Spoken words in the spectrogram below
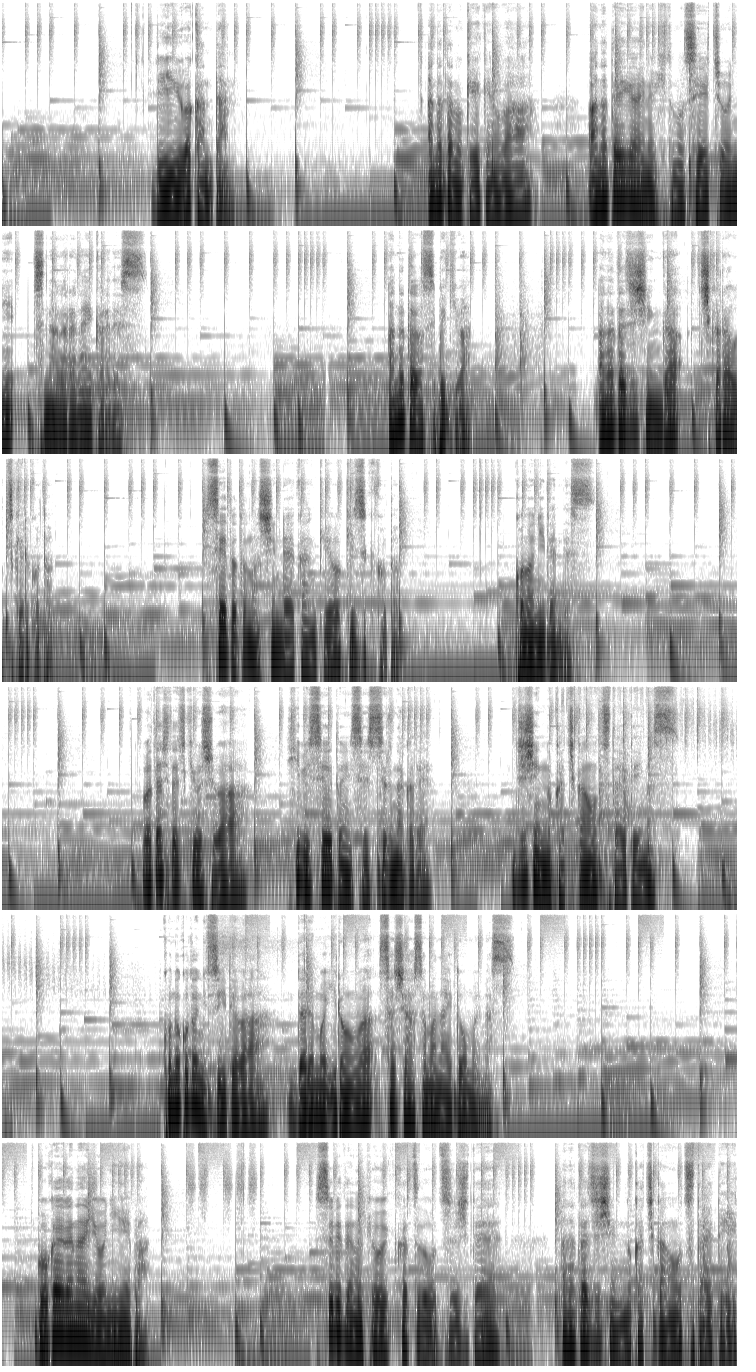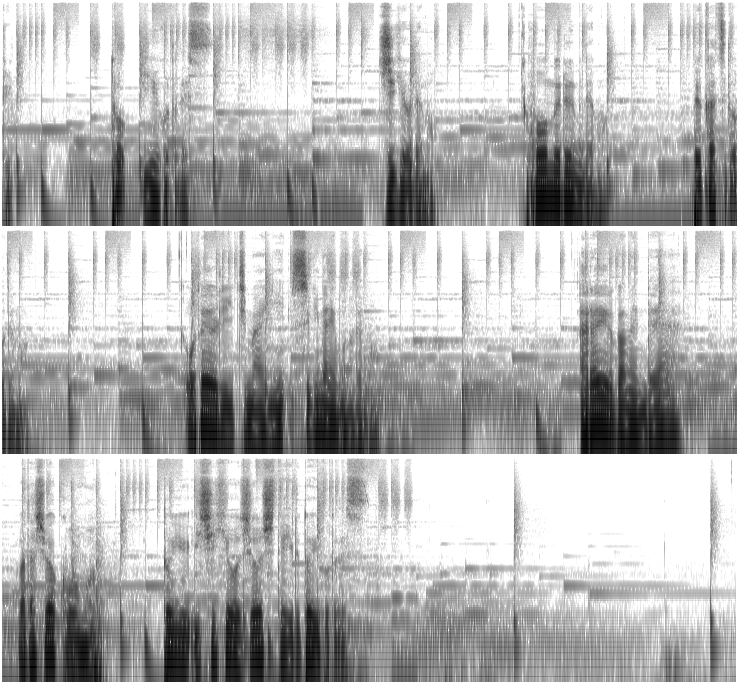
理由は簡単。あなたの経験はあなた以外の人の成長につながらないからです。あなたがすべきはあなた自身が力をつけること。生徒との信頼関係を築くこと。この2点です。私たち教師は日々生徒に接する中で自身の価値観を伝えています。このことについては誰も異論は差し挟まないと思います。誤解がないように言えば全ての教育活動を通じてあなた自身の価値観を伝えているということです。授業でもホームルームでも部活動でもお便り1枚に過ぎないものでもあらゆる場面で私はこう思うという意思表示をしているということです。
